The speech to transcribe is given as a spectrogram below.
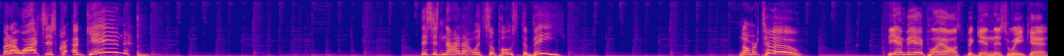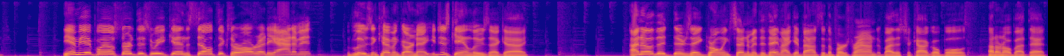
But I watch this again. This is not how it's supposed to be. Number two, the NBA playoffs begin this weekend. The NBA playoffs start this weekend. The Celtics are already out of it with losing Kevin Garnett. You just can't lose that guy. I know that there's a growing sentiment that they might get bounced in the first round by the Chicago Bulls. I don't know about that.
